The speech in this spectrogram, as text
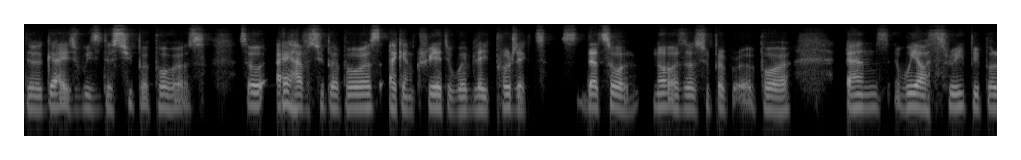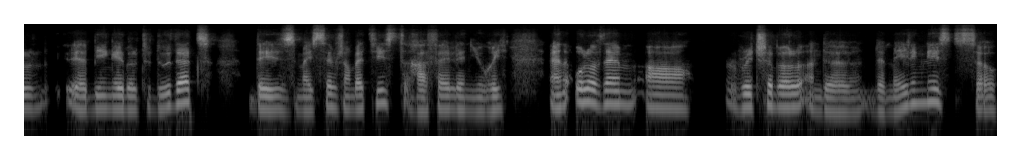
the guys with the superpowers. So I have superpowers. I can create a Weblate project. That's all. No other superpower. And we are three people uh, being able to do that. There is myself, Jean-Baptiste, Raphael, and Yuri. And all of them are reachable on the, the mailing list. So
